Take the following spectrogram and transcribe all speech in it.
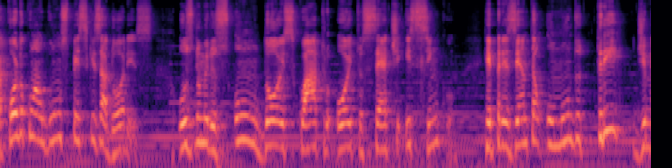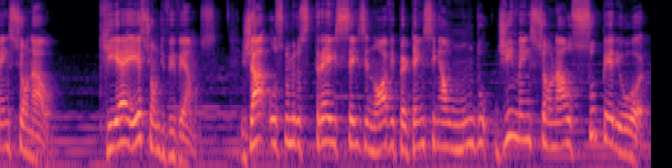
acordo com alguns pesquisadores, os números 1, 2, 4, 8, 7 e 5 representam o um mundo tridimensional, que é esse onde vivemos. Já os números 3, 6 e 9 pertencem a um mundo dimensional superior.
